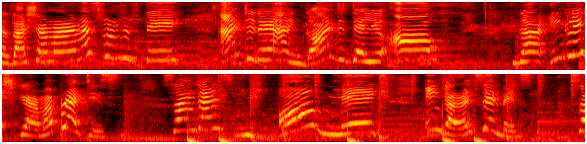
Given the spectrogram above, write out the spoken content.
Natasha Maramas from 50 and today I'm going to tell you all the English grammar practice. Sometimes we all make incorrect sentence. So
